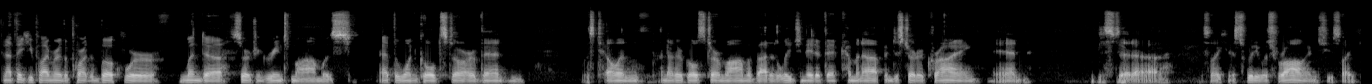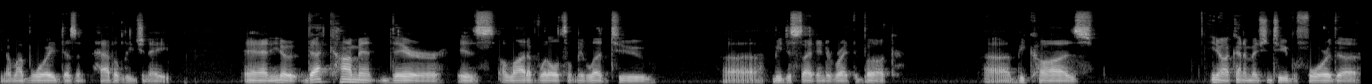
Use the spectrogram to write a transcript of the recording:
and i think you probably remember the part in the book where linda sergeant green's mom was at the one gold star event and was telling another gold star mom about a legion 8 event coming up and just started crying and just said uh, it's like you know, sweetie what's wrong? And she's like you know my boy doesn't have a legion 8 and you know that comment there is a lot of what ultimately led to uh, me deciding to write the book, uh, because you know I kind of mentioned to you before the,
